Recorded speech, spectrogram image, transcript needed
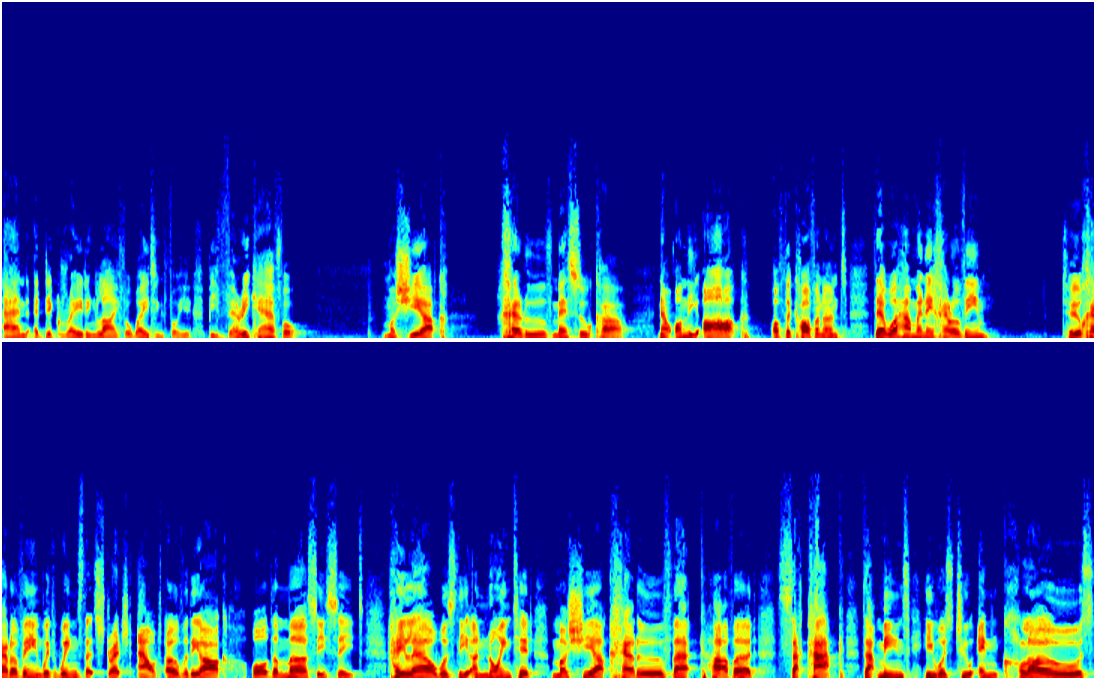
and a degrading life awaiting for you. Be very careful. Moshiach Cheruv Mesukah. Now, on the ark, of the covenant, there were how many cherubim? Two cherubim with wings that stretched out over the ark or the mercy seat. Hallel was the anointed Mashiach Cheruv that covered. Sakak, that means he was to enclose,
